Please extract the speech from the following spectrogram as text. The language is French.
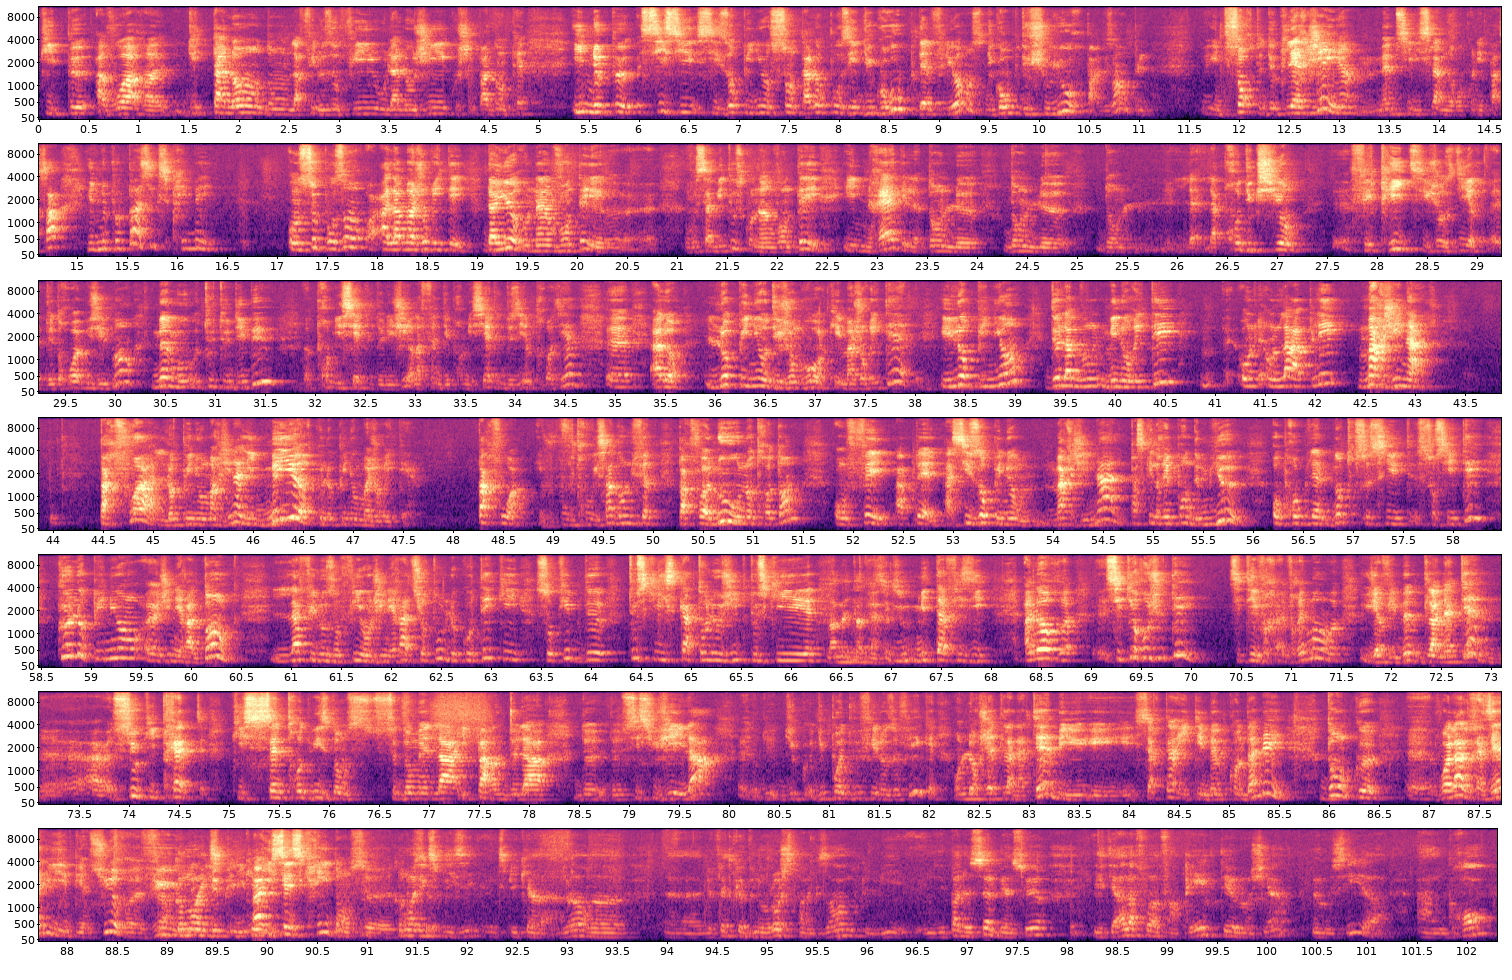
qui peut avoir du talent dans la philosophie ou la logique, ou je sais pas, donc il ne peut, si, ses opinions sont à l'opposé du groupe d'influence, du groupe du chouyour par exemple, une sorte de clergé, hein, même si l'islam ne reconnaît pas ça, il ne peut pas s'exprimer en s'opposant à la majorité. D'ailleurs, on a inventé, euh, vous savez tous qu'on a inventé une règle dans, le, dans, le, dans la, production fiqhite, si j'ose dire, de droit musulman, même au, tout au début, premier siècle de l'Égypte, la fin du premier siècle, deuxième, troisième. Euh, alors, l'opinion du Jombour qui est majoritaire et l'opinion de la minorité, on l'a appelée marginale. Parfois, l'opinion marginale est meilleure que l'opinion majoritaire. Parfois, et vous trouver ça dans le fait. Parfois, nous, en notre temps, on fait appel à ces opinions marginales parce qu'elles répondent mieux aux problèmes de notre société, que l'opinion euh, générale. Donc, la philosophie en général, surtout le côté qui s'occupe de tout ce qui est scatologique, tout ce qui est la métaphysique. métaphysique. Alors, euh, c'était rejeté. C'était vraiment. Il y avait même de l'anathème. Euh, ceux qui traitent, qui s'introduisent dans ce domaine-là, ils parlent de, la, de, de ces sujets-là, euh, du, du, point de vue philosophique, on leur jette l'anathème et, certains étaient même condamnés. Donc, voilà, le Razali, bien sûr, vu comment il s'inscrit dans ce... Comment expliquer, alors le fait que Ibn Rushd, par exemple, lui, il n'est pas le seul, bien sûr, il était à la fois faqih, théologien, mais aussi un grand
